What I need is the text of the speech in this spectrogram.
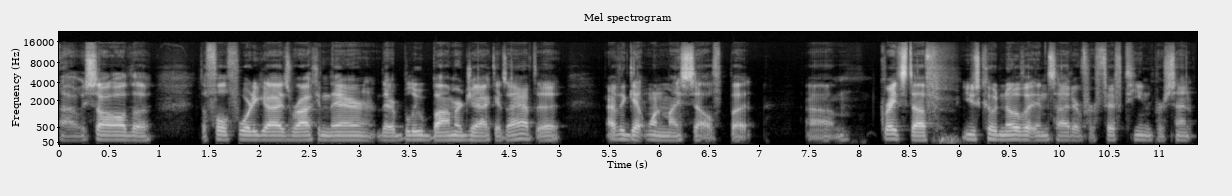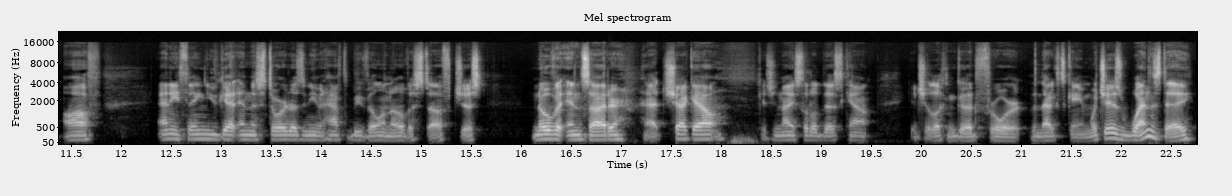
uh, we saw all the the full 40 guys rocking their their blue bomber jackets. I have to I have to get one myself, but um, great stuff. Use code Nova Insider for 15% off anything you get in the store doesn't even have to be Villanova stuff. Just Nova Insider at checkout. Get you a nice little discount. Get you looking good for the next game, which is Wednesday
